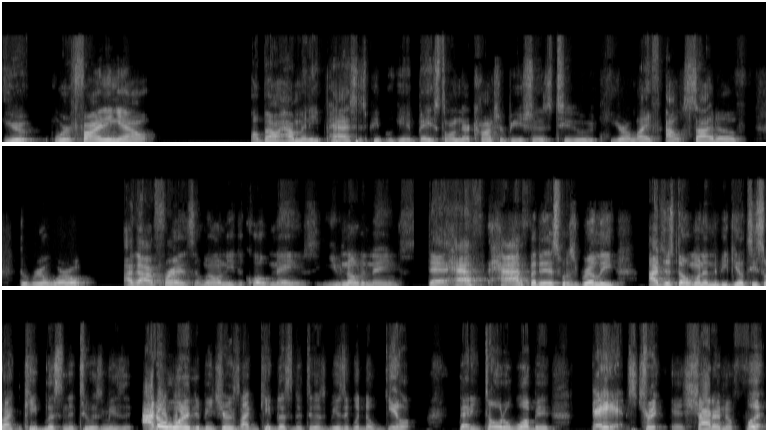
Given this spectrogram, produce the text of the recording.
You're we're finding out about how many passes people get based on their contributions to your life outside of the real world. I got friends, and we don't need to quote names. You know the names. That half half of this was really, I just don't want him to be guilty, so I can keep listening to his music. I don't want it to be true, so I can keep listening to his music with no guilt that he told a woman dance, trick, and shot in the foot.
